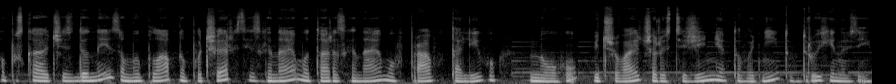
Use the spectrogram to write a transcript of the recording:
Опускаючись донизу, ми плавно по черзі згинаємо та розгинаємо вправу та ліву ногу, відчуваючи розтяжіння то в одній, то в другій нозі.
